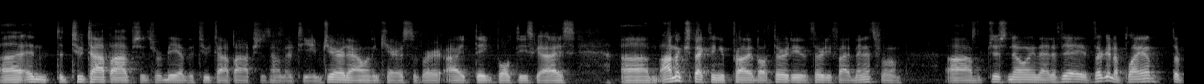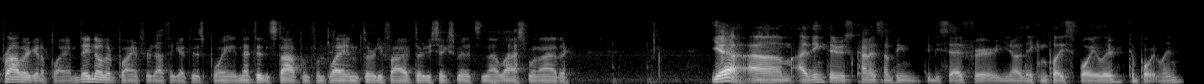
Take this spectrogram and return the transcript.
Uh, and the two top options for me are the two top options on their team, Jarrett Allen and Caris LeVert. I think both these guys – um, I'm expecting probably about 30 to 35 minutes from them. Um, just knowing that if they if they're going to play him, they're probably going to play him. They know they're playing for nothing at this point, and that didn't stop them from playing 35, 36 minutes in that last one either. Yeah, um, I think there's kind of something to be said for you know they can play spoiler to Portland.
